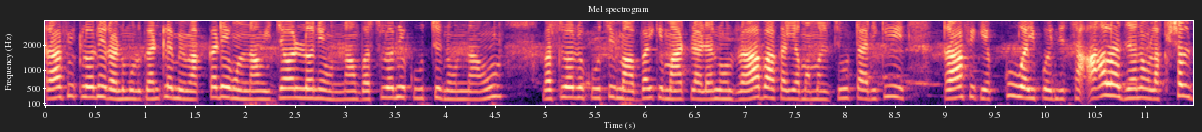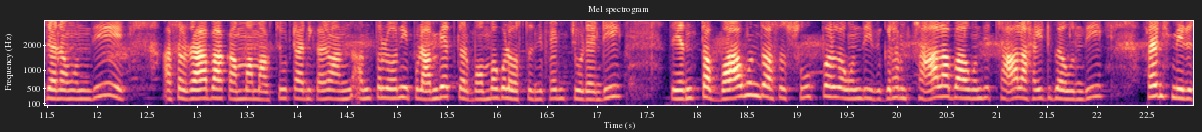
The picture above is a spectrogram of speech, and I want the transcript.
ట్రాఫిక్లోనే రెండు మూడు గంటలు మేము అక్కడే ఉన్నాం విజయవాడలోనే ఉన్నాం బస్సులోనే కూర్చుని ఉన్నాము. బస్సులోనే కూర్చుని మా అబ్బాయికి మాట్లాడాను రాబాకయ్య రాబాకయ్యా మమ్మల్ని చూడటానికి ట్రాఫిక్ ఎక్కువ అయిపోయింది చాలా జనం లక్షల జనం ఉంది. అసలు రాబాకమ్మ మాకు చూడటానికి అని అం- అంతలోని ఇప్పుడు అంబేద్కర్ బొమ్మ కూడా వస్తుంది ఫ్రెండ్స్ చూడండి. ఎంత బాగుందో అసలు సూపర్గా ఉంది. విగ్రహం చాలా బాగుంది చాలా హైట్గా ఉంది. ఫ్రెండ్స్ మీరు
